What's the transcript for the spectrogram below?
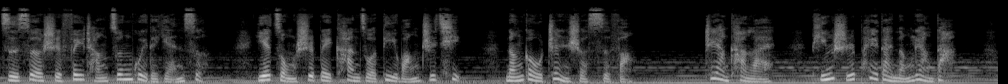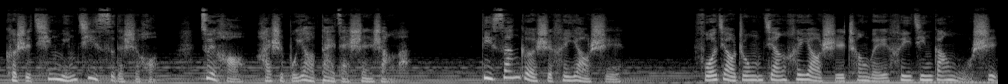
紫色是非常尊贵的颜色，也总是被看作帝王之气，能够震慑四方。这样看来，平时佩戴能量大，可是清明祭祀的时候，最好还是不要戴在身上了。第三个是黑曜石，佛教中将黑曜石称为黑金刚武士，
